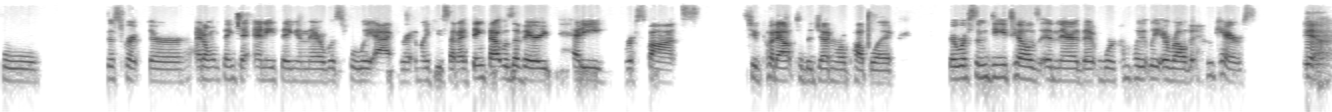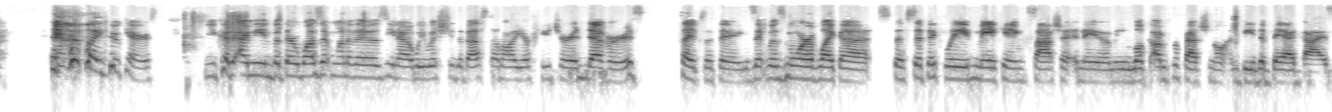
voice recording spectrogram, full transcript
full descriptor. I don't think that anything in there was fully accurate. And like you said, I think that was a very petty response to put out to the general public. There were some details in there that were completely irrelevant. Who cares? Yeah. like, who cares? You could, I mean, but there wasn't one of those, you know, we wish you the best on all your future endeavors types of things. It was more of like a specifically making Sasha and Naomi look unprofessional and be the bad guys.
